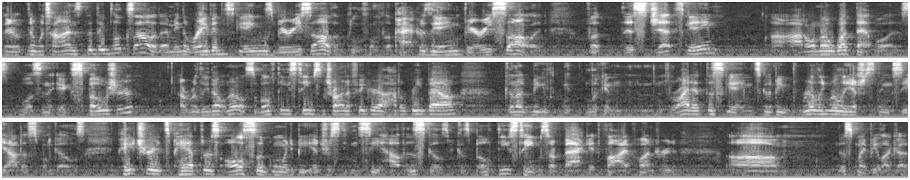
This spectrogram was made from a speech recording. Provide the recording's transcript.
there. There were times that they looked solid. I mean, the Ravens game was very solid. The Packers game very solid, but this Jets game, I don't know what that was. Was an exposure? I really don't know. So both these teams are trying to figure out how to rebound. Gonna be looking right at this game. It's gonna be really, really interesting to see how this one goes. Patriots Panthers also going to be interesting to see how this goes because both these teams are back at 500. Um, this might be like a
